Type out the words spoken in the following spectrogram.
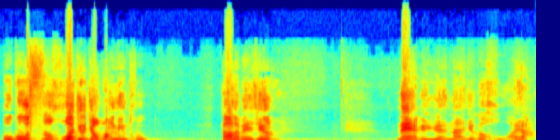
不顾死活就叫亡命徒。到了北京，那个月那就个火呀！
